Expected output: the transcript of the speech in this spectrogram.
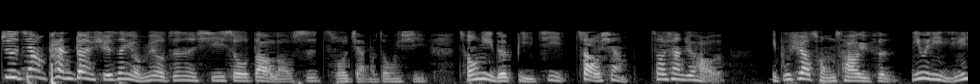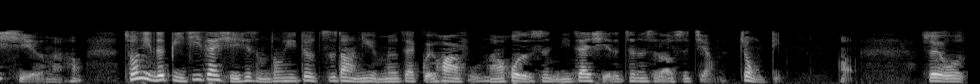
就是这样判断学生有没有真的吸收到老师所讲的东西。从你的笔记照相，照相就好了，你不需要重抄一份，因为你已经写了嘛，哈。从你的笔记再写些什么东西，就知道你有没有在鬼画符，然后或者是你在写的真的是老师讲的重点，好。所以我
